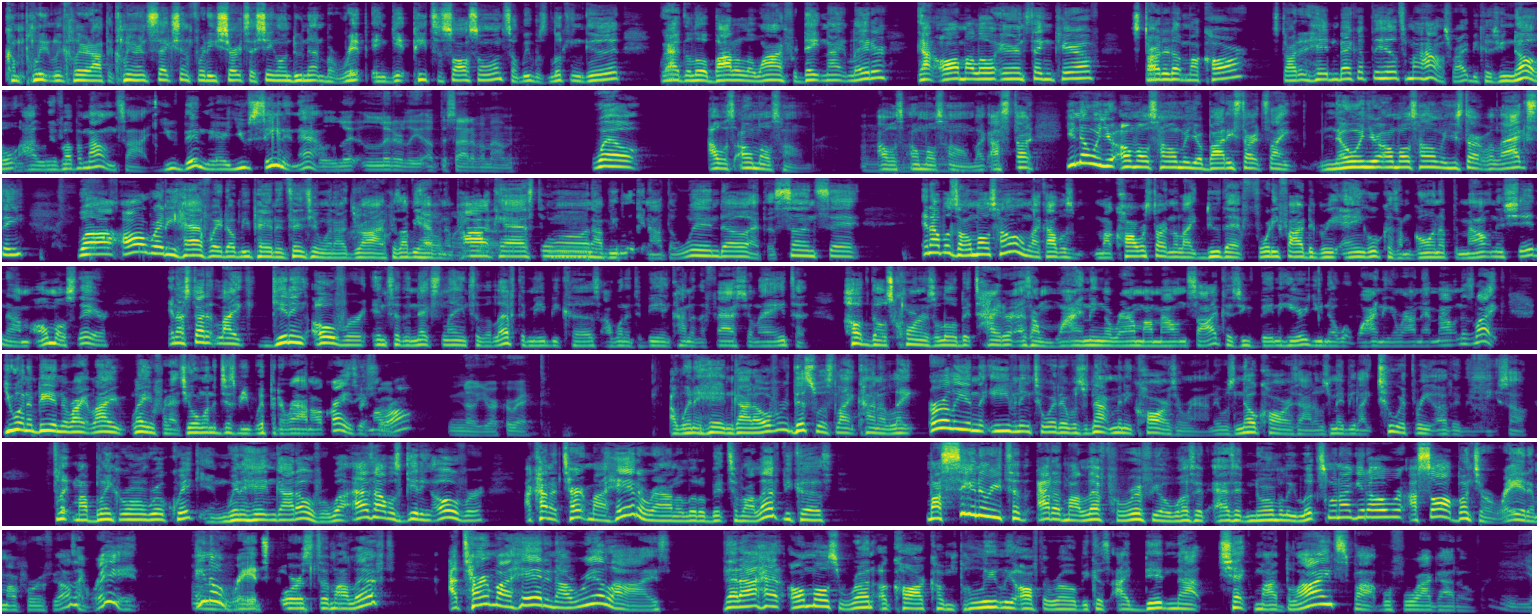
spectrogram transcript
completely cleared out the clearance section for these shirts that she ain't gonna do nothing but rip and get pizza sauce on. So we was looking good. Grabbed a little bottle of wine for date night later. Got all my little errands taken care of. Started up my car. Started heading back up the hill to my house, right? Because you know mm-hmm. I live up a mountainside. You've been there. You've seen it now. Li- literally up the side of a mountain. Well, I was almost home, bro. I was almost mm-hmm. home. Like I start, you know, when you're almost home and your body starts like knowing you're almost home and you start relaxing. Well, I already halfway don't be paying attention when I drive because I'll be having Oh a my God. podcast on. I'll be mm-hmm. looking out the window at the sunset. And I was almost home. Like I was, my car was starting to like do that 45 degree angle because I'm going up the mountain and shit. And I'm almost there. And I started like getting over into the next lane to the left of me because I wanted to be in kind of the faster lane to hug those corners a little bit tighter as I'm winding around my mountainside. Because you've been here, you know what winding around that mountain is like. You want to be in the right lane, lane for that. You don't want to just be whipping around all crazy. For Am sure. I wrong? No, you are correct. I went ahead and got over. This was like kind of late, early in the evening to where there was not many cars around. There was no cars out. It was maybe like two or three other than me. So flicked my blinker on real quick and went ahead and got over. Well, as I was getting over, I kind of turned my head around a little bit to my left because my scenery to out of my left peripheral wasn't as it normally looks when I get over. I saw a bunch of red in my peripheral. I was like, red? Ain't no Mm. red stores to my left. I turned my head and I realized that I had almost run a car completely off the road because I did not check my blind spot before I got over.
